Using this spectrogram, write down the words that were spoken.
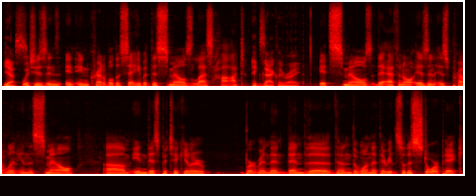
Yes. which is in, in, incredible to say. But this smells less hot. exactly right. It smells. The ethanol isn't as prevalent in the smell um, in this particular bourbon than than the than the one that they. Re- so this store pick,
